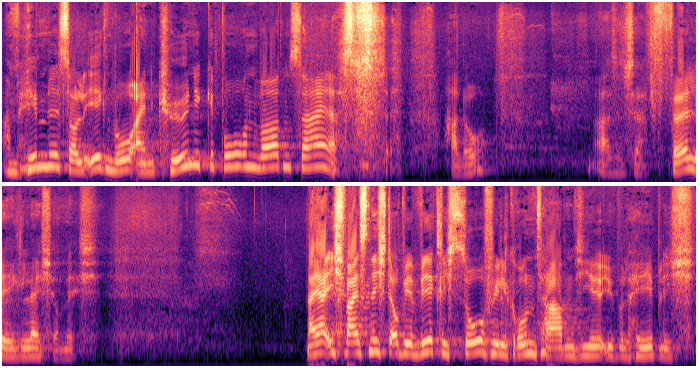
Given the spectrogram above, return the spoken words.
am Himmel soll irgendwo ein König geboren worden sein. Also, hallo? Also ist ja völlig lächerlich. Naja, ich weiß nicht, ob wir wirklich so viel Grund haben, hier überheblich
